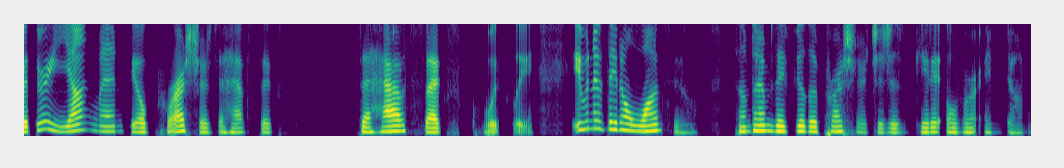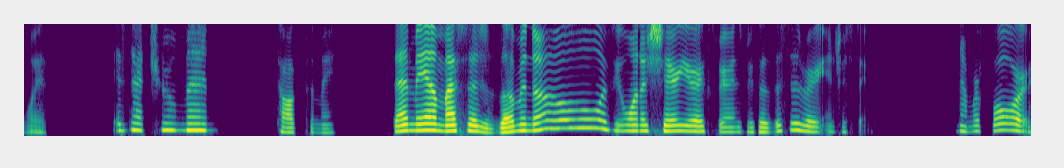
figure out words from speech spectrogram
Number three, young men feel pressure to have sex to have sex quickly, even if they don't want to. Sometimes they feel the pressure to just get it over and done with. Is that true, men? Talk to me. Send me a message. Let me know if you want to share your experience because this is very interesting. Number four,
